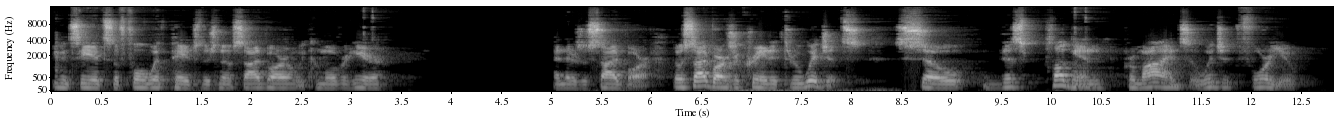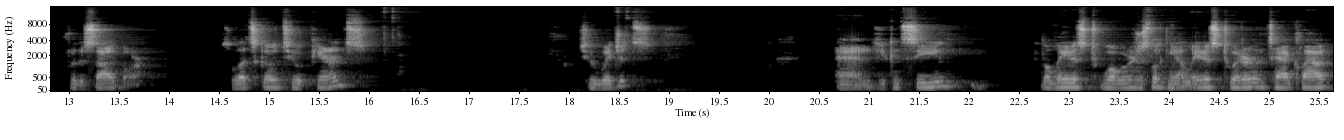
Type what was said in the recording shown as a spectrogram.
you can see it's a full width page. There's no sidebar. We come over here and there's a sidebar. Those sidebars are created through widgets. So this plugin provides a widget for you for the sidebar. So let's go to Appearance, to Widgets, and you can see the latest, what we were just looking at, latest Twitter tag cloud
